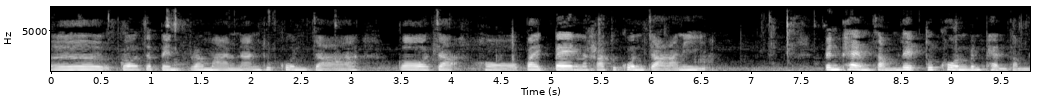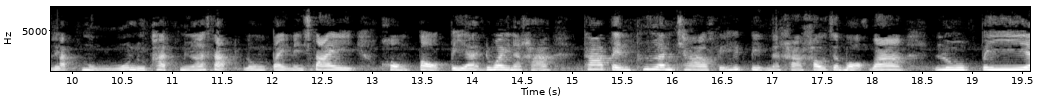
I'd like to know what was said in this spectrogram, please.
เออ ก็จะเป็นประมาณนั้นทุกคนจ๋า ก็จะห่อไปแป้งนะคะ ทุกคนจานี่ เป็นแผ่นสำเร็จทุกคนเป็นแผ่นสำเร็จผัดหมูหรือผัดเนื้อสัตว์ลงไปในไส้ของปอเปี๊ยะด้วยนะคะ ถ้าเป็นเพื่อนชาวฟิลิปปินส์นะคะ เขาจะบอกว่าลูเปีย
